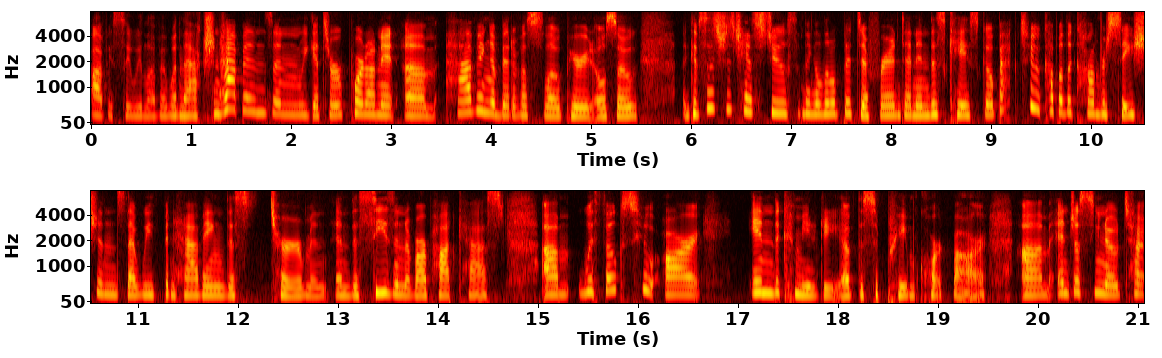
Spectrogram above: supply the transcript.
obviously we love it when the action happens and we get to report on it, um, having a bit of a slow period also gives us just a chance to do something a little bit different. And in this case, go back to a couple of the conversations that we've been having this term and, and season of our podcast um, with folks who are in the community of the Supreme Court bar, um, and just you know, t-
